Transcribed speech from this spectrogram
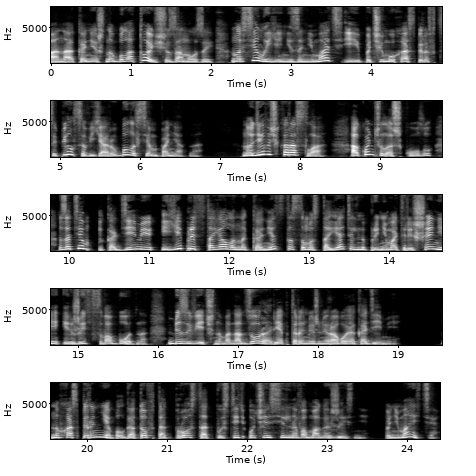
Она, конечно, была то еще занозой, но силы ей не занимать, и почему Хаспер вцепился в Яру, было всем понятно. Но девочка росла, окончила школу, затем академию, и ей предстояло наконец-то самостоятельно принимать решения и жить свободно, без вечного надзора ректора Межмировой академии. Но Хаспер не был готов так просто отпустить очень сильного мага жизни, понимаете?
